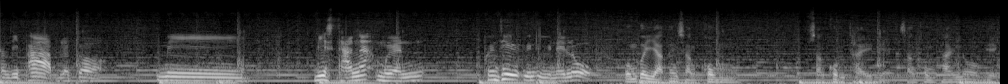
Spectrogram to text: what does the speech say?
สันติภาพแล้วก็มีมีสถานะเหมือนพื้นที่อื่น ๆในโลก ผมก็อยากให้สังคมสังคมไทยเนี่ยสังคมภายนอกเอง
